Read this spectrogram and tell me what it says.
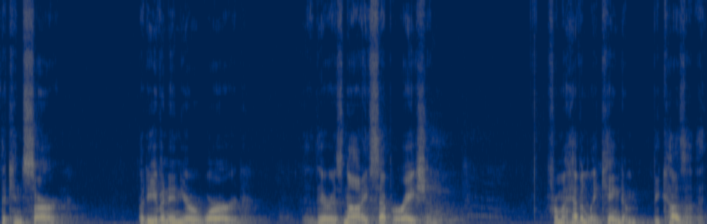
the concern. But even in your word, there is not a separation from a heavenly kingdom because of it.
